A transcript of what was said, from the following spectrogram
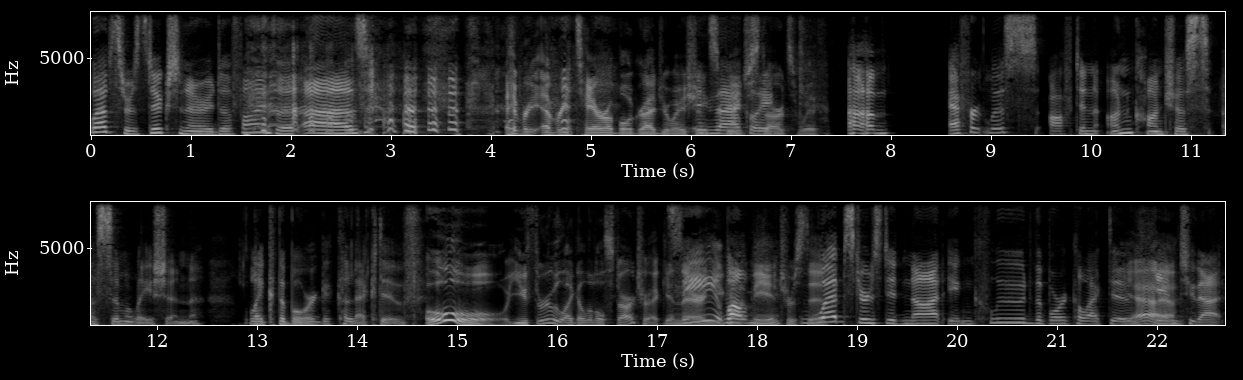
Webster's Dictionary defines it as Every every terrible graduation Exactly. speech starts with um, effortless, often unconscious assimilation, like the Borg Collective. Oh, you threw like a little Star Trek in there and you Well, got me interested. Webster's did not include the Borg Collective Yeah. into that,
